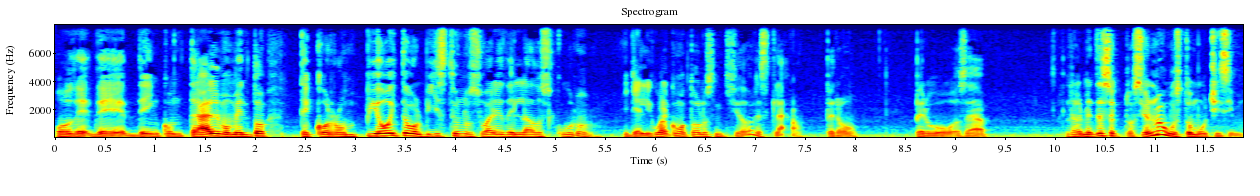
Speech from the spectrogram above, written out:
o de, de, de, encontrar el momento, te corrompió y te volviste un usuario del lado oscuro. Y al igual como todos los inquisidores, claro. Pero, pero, o sea, realmente su actuación me gustó muchísimo.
